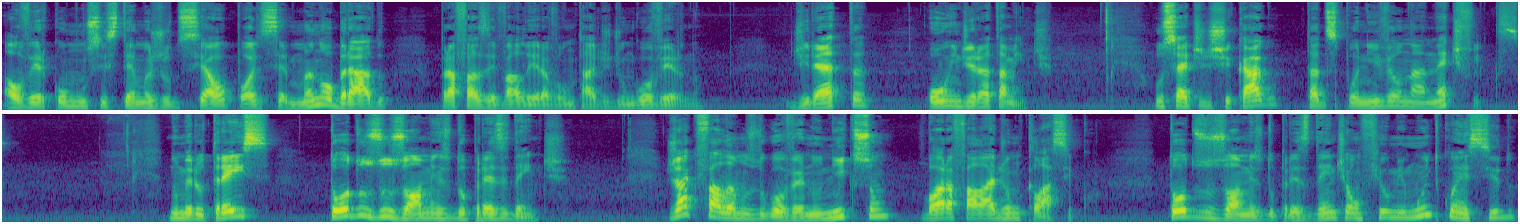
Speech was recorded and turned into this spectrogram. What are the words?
ao ver como um sistema judicial pode ser manobrado para fazer valer a vontade de um governo, direta ou indiretamente. O Sete de Chicago está disponível na Netflix. Número 3. Todos os homens do presidente. Já que falamos do governo Nixon, bora falar de um clássico. Todos os Homens do Presidente é um filme muito conhecido,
